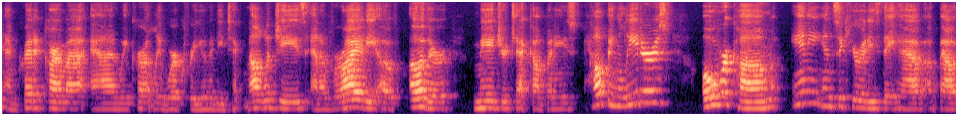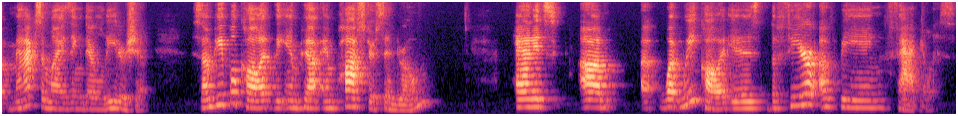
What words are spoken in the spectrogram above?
and Credit Karma. And we currently work for Unity Technologies and a variety of other major tech companies, helping leaders overcome any insecurities they have about maximizing their leadership. Some people call it the imp- imposter syndrome. And it's um, uh, what we call it is the fear of being fabulous.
